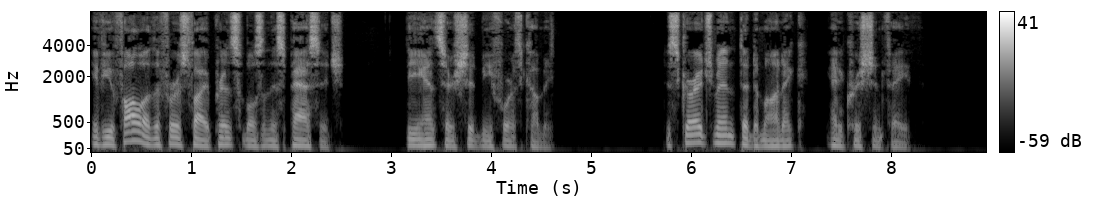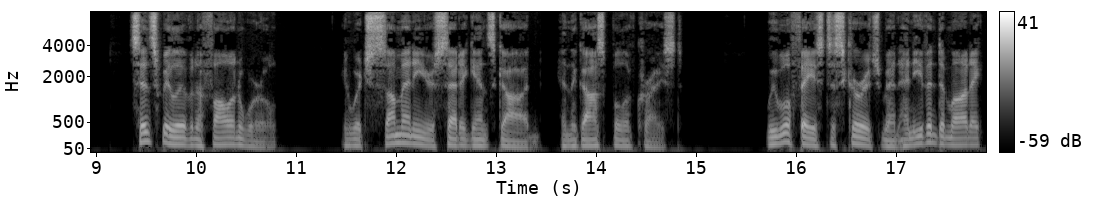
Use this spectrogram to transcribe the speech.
If you follow the first five principles in this passage, the answer should be forthcoming. Discouragement, the demonic, and Christian faith. Since we live in a fallen world in which so many are set against God and the gospel of Christ, we will face discouragement and even demonic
